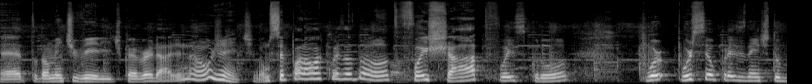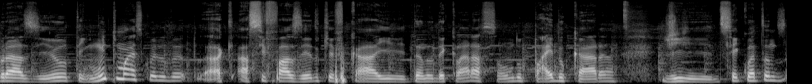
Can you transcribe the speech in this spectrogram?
é totalmente verídico, é verdade. Não, gente. Vamos separar uma coisa da outra. Foi chato, foi escroto. Por, por ser o presidente do Brasil, tem muito mais coisa do- a, a se fazer do que ficar aí dando declaração do pai do cara de não sei quantos anos,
